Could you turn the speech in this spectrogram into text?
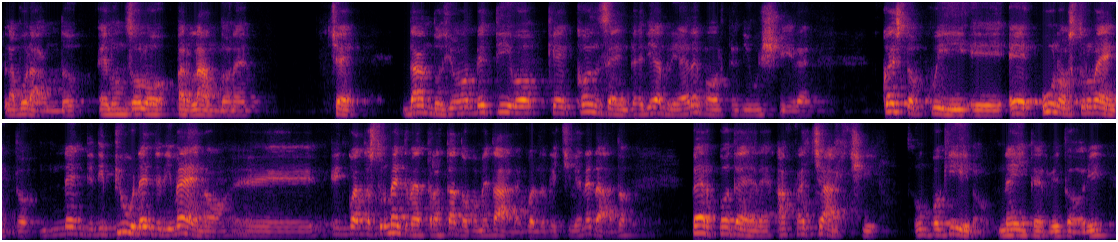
lavorando e non solo parlandone, cioè dandosi un obiettivo che consente di aprire le porte e di uscire. Questo qui eh, è uno strumento, niente di più, niente di meno, eh, in quanto strumento va trattato come tale, quello che ci viene dato, per poter affacciarci un pochino nei territori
